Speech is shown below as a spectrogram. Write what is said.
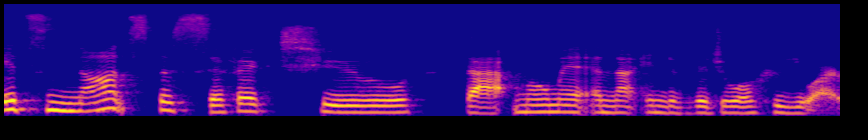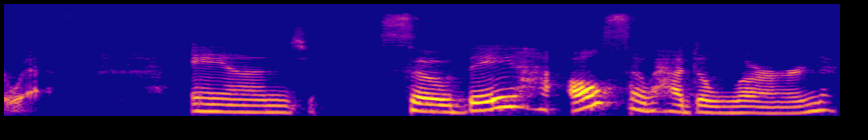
it's not specific to that moment and that individual who you are with. And so they also had to learn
